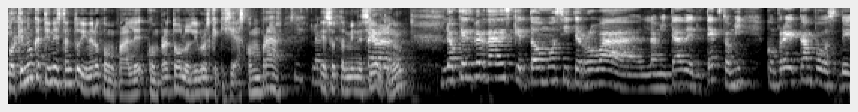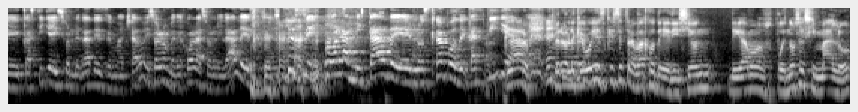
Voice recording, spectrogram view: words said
porque nunca tienes tanto dinero como para comprar todos los libros que quisieras comprar. Sí, claro. Eso también es Pero cierto, ¿no? Lo que es verdad es que Tomo sí te roba la mitad del texto. A mí compré Campos de Castilla y Soledades de Machado y solo me dejó las soledades. Se llevó la mitad de los Campos de Castilla. Claro, pero lo que voy es que este trabajo de edición, digamos, pues no sé si malo,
